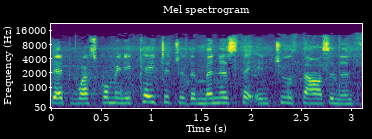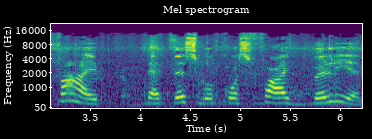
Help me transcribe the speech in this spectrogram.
that was communicated to the minister in 2005 that this will cost 5 billion.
